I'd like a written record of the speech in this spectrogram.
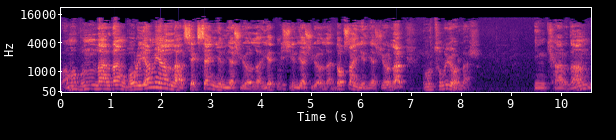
Ama bunlardan koruyamayanlar 80 yıl yaşıyorlar, 70 yıl yaşıyorlar, 90 yıl yaşıyorlar, kurtuluyorlar. İnkardan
